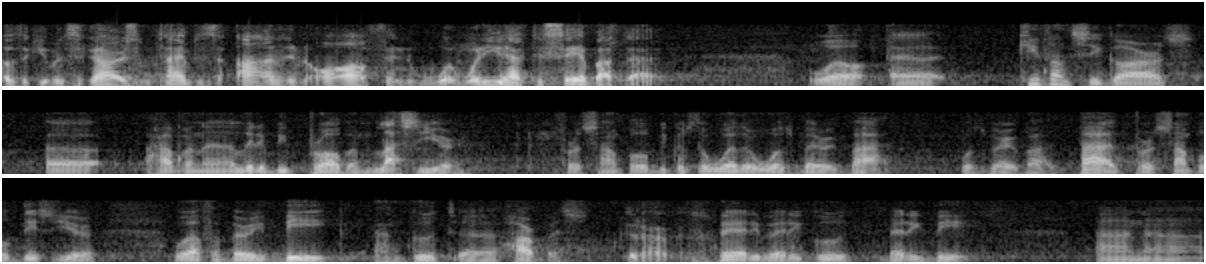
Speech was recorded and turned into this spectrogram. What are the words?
of the Cuban cigars sometimes is on and off. And what, what do you have to say about that? Well, uh, Cuban cigars uh, have a little bit problem last year, for example, because the weather was very bad. Was very bad. But for example, this year we have a very big and good uh, harvest. Good harvest. Very, very good, very big. And uh,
